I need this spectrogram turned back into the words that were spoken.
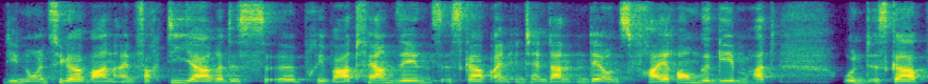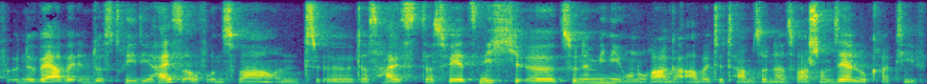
die 90er waren einfach die Jahre des äh, Privatfernsehens. Es gab einen Intendanten, der uns Freiraum gegeben hat. Und es gab eine Werbeindustrie, die heiß auf uns war. Und äh, das heißt, dass wir jetzt nicht äh, zu einem Mini-Honorar gearbeitet haben, sondern es war schon sehr lukrativ.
